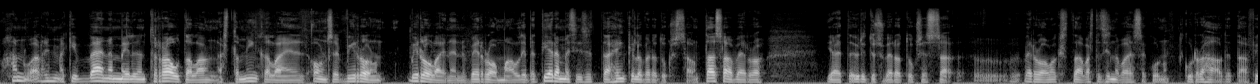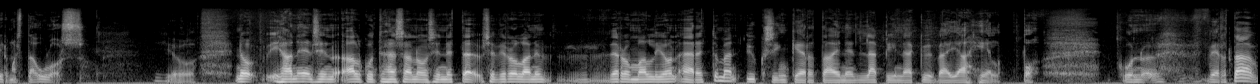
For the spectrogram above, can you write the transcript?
Hannu Arhimäki, väännä meille nyt rautalangasta, minkälainen on se viron, virolainen veromalli. Me tiedämme siis, että henkilöverotuksessa on tasavero, ja että yritysverotuksessa veroa maksetaan vasta siinä vaiheessa, kun, kun raha otetaan firmasta ulos. Joo. No ihan ensin alkuun tähän sanoisin, että se virolainen veromalli on äärettömän yksinkertainen, läpinäkyvä ja helppo kun vertaa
